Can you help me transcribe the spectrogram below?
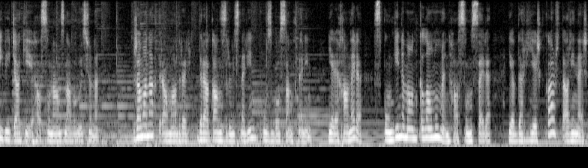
ի վիճակի է հասուն անznավորությունը։ Ժամանակ տրամադրել դրական զրույցներին ու զբոսանքներին։ Երեխաները սպունգի նման կլանում են հասուն սերը եւ դեռ երկար տարիներ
